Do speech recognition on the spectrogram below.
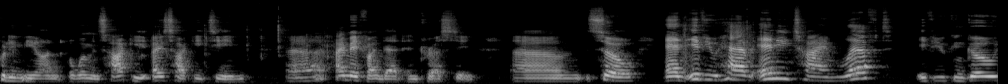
putting me on a women's hockey ice hockey team, uh, I may find that interesting. Um, so, and if you have any time left, if you can go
